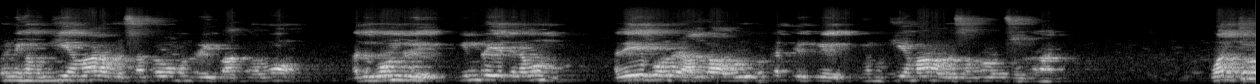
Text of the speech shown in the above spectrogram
ஒரு மிக முக்கியமான ஒரு சம்பவம் ஒன்றை பார்த்தோமோ அதுபோன்று இன்றைய தினமும் அதே போன்று அல்லாஹ் ஒரு பக்கத்திற்கு மிக முக்கியமான ஒரு சம்பவம் சொல்கிறார் வத்ரு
